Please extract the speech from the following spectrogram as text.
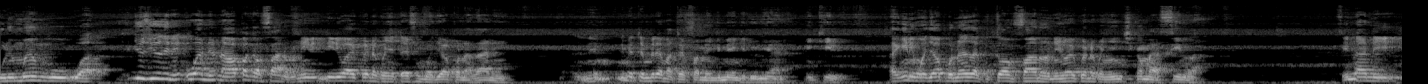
ulimwengu wa juzi juzi huwa nawapaka mfano. Niliwahi kwenda kwenye taifa moja wapo nadhani. Nimetembelea mataifa mengi mengi duniani nikili. Lakini moja wapo naweza kutoa mfano niliwahi kwenda kwenye nchi kama ya Finland. Finland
